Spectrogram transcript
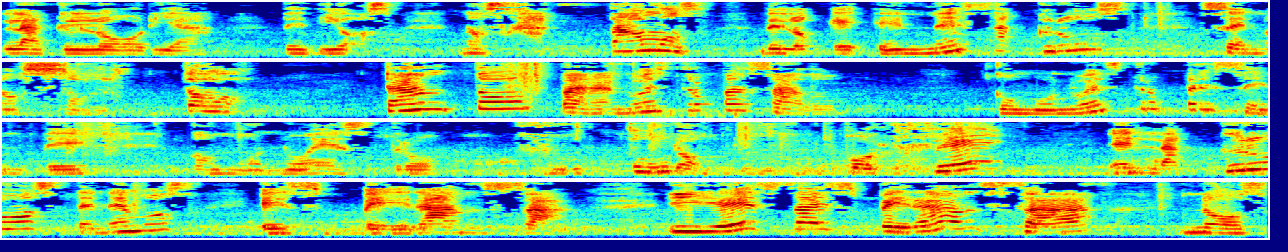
la gloria de Dios. Nos jactamos de lo que en esa cruz se nos soltó, tanto para nuestro pasado como nuestro presente, como nuestro futuro. Por fe en la cruz tenemos esperanza y esa esperanza nos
